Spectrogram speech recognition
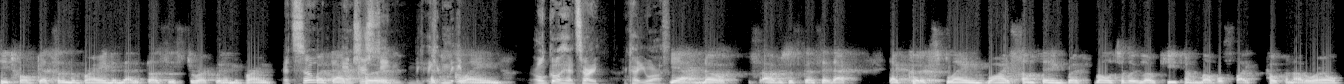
C12 gets in the brain and that it does this directly in the brain. It's so but that interesting. Could explain. Oh, go ahead. Sorry, I cut you off. Yeah, no, I was just going to say that that could explain why something with relatively low ketone levels like coconut oil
